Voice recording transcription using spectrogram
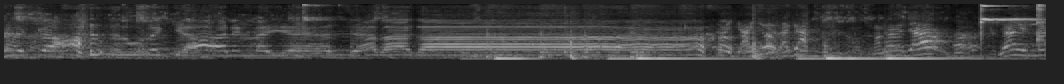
எனக்கு ஆறுதல் உரைக்க ஆள் இல்லையே தேவகா மகாராஜா ஏன் இல்ல?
